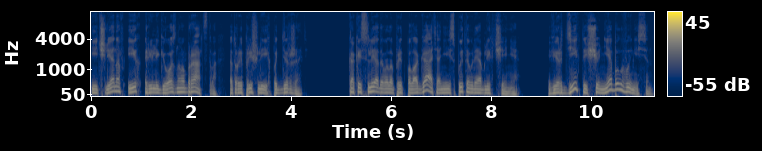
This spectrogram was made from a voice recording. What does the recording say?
и членов их религиозного братства, которые пришли их поддержать. Как и следовало предполагать, они испытывали облегчение. Вердикт еще не был вынесен,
